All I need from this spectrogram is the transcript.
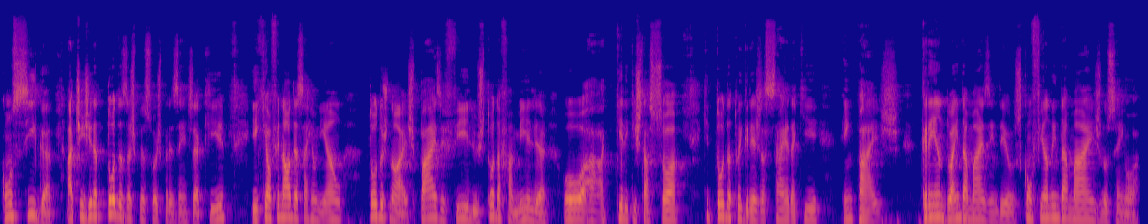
consiga atingir a todas as pessoas presentes aqui e que ao final dessa reunião todos nós, pais e filhos, toda a família ou aquele que está só, que toda a tua igreja saia daqui em paz, crendo ainda mais em Deus, confiando ainda mais no Senhor.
